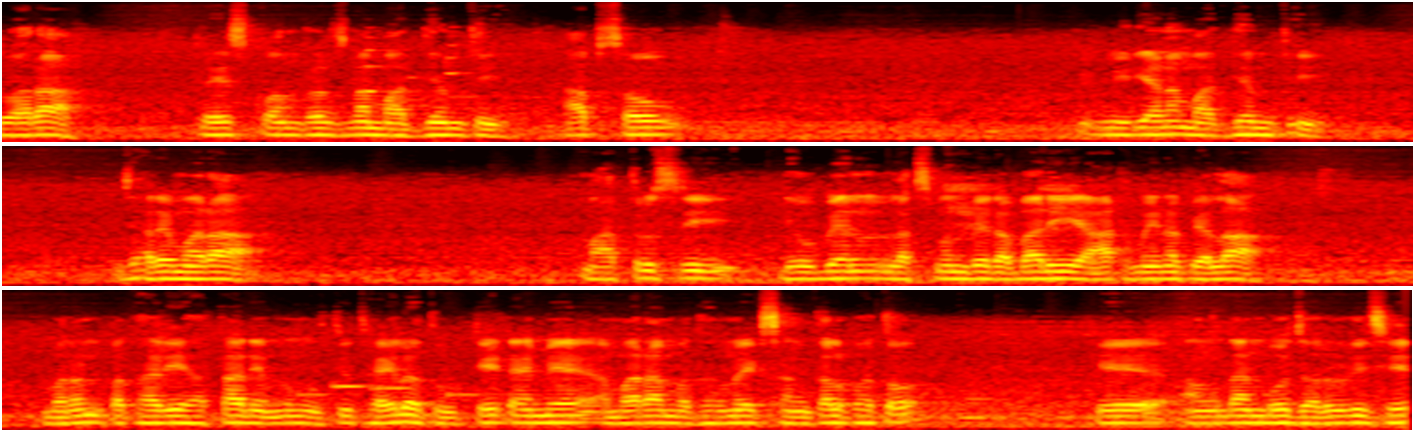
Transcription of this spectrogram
દ્વારા પ્રેસ કોન્ફરન્સના માધ્યમથી આપ સૌ મીડિયાના માધ્યમથી જ્યારે મારા માતૃશ્રી દેવબેન લક્ષ્મણભાઈ રબારી આઠ મહિના પહેલાં મરણ પથારી હતા ને એમનું મૃત્યુ થયેલ હતું, તે ટાઈમે અમારા મધરનો એક સંકલ્પ હતો કે અંગદાન બહુ જરૂરી છે.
